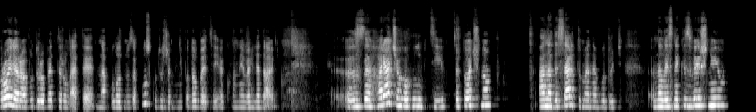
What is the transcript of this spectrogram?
бройлера буду робити рулети на холодну закуску. Дуже мені подобається, як вони виглядають. Е, З гарячого голубці, це точно. А на десерт у мене будуть налисники з вишнею,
